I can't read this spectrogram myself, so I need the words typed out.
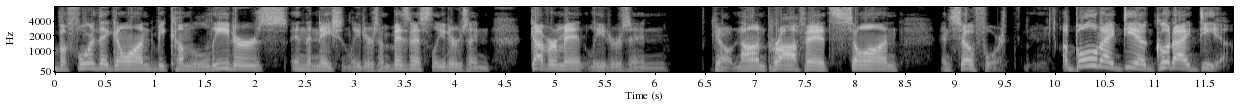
before they go on to become leaders in the nation, leaders in business, leaders in government, leaders in, you know, nonprofits, so on and so forth. A bold idea, a good idea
